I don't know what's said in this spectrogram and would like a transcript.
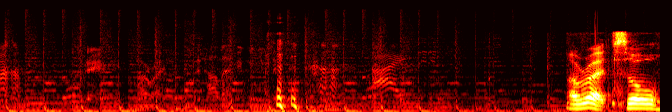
Uh-uh. Damn. Alright. Just holler at me when you Alright, so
